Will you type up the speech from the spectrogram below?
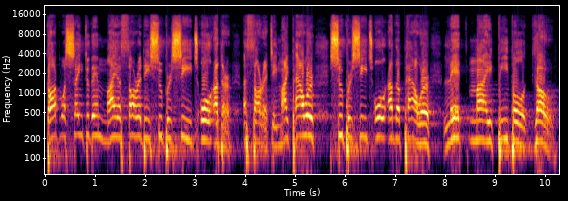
God was saying to them, My authority supersedes all other authority. My power supersedes all other power. Let my people go.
